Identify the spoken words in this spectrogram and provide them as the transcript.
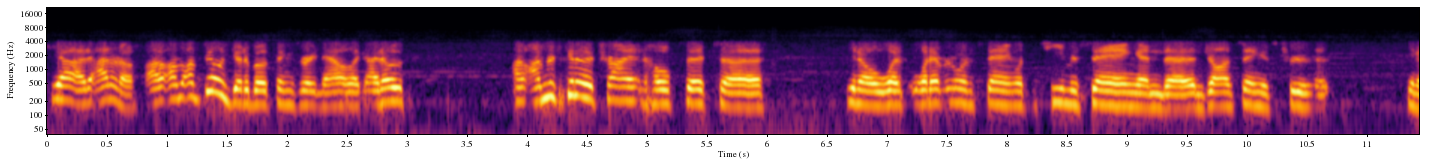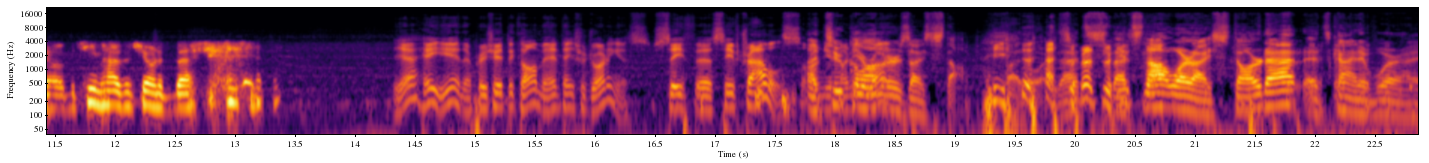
yeah. I, I don't know. I, I'm I'm feeling good about things right now. Like I know, I, I'm just gonna try and hope that uh, you know what what everyone's saying, what the team is saying, and uh, and John's saying is true. That you know the team hasn't shown its best. yet. Yeah. Hey, Ian. I appreciate the call, man. Thanks for joining us. Safe uh, safe travels. on At your- two kilometers, I stop. By the way, that's that's that's, that's not stop. where I start at. It's kind of where I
